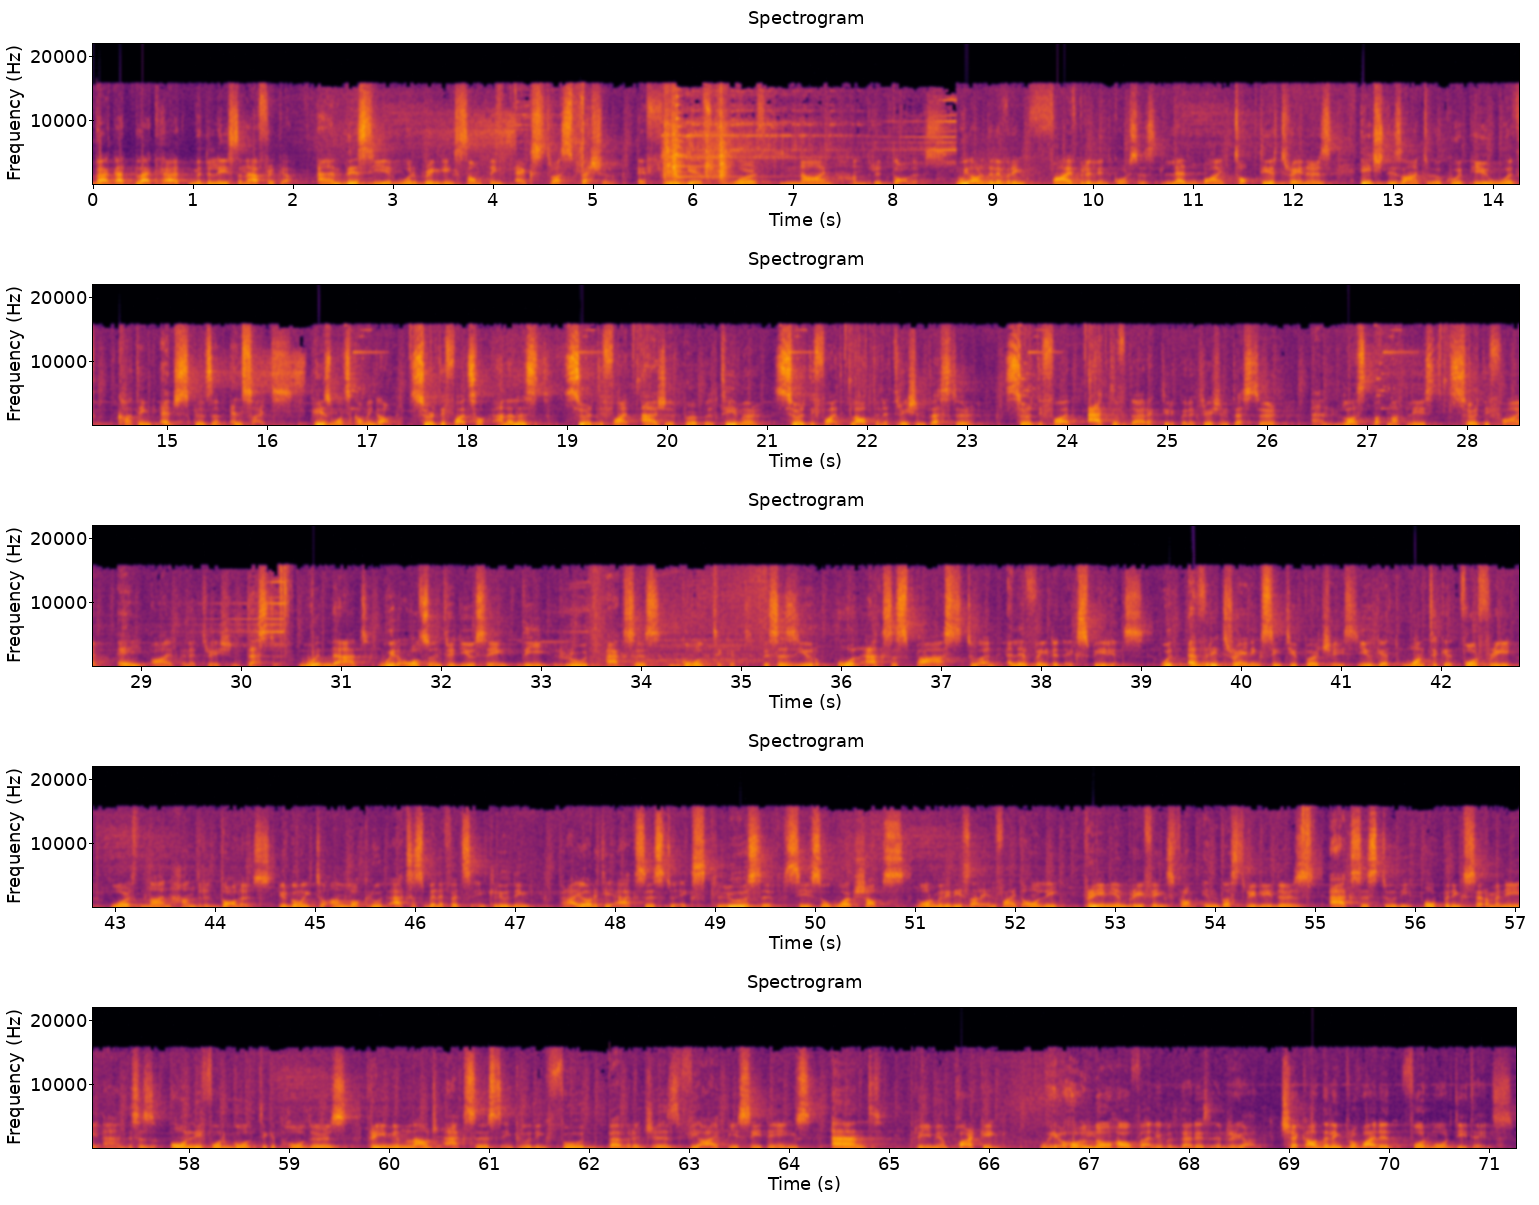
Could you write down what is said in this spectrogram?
Back at Black Hat, Middle East and Africa. And this year we're bringing something extra special, a free gift worth $900. We are delivering five brilliant courses led by top tier trainers, each designed to equip you with cutting edge skills and insights. Here's what's coming up. Certified SOC Analyst, Certified Azure Purple Teamer, Certified Cloud Penetration Tester, Certified Active Directory Penetration Tester, and last but not least, certified AI penetration tester. With that, we're also introducing the Root Access Gold Ticket. This is your all access pass to an elevated experience. With every training seat you purchase, you get one ticket for free worth $900. You're going to unlock root access benefits, including priority access to exclusive CISO workshops. Normally, these are invite only, premium from industry leaders, access to the opening ceremony, and this is only for gold ticket holders, premium lounge access, including food, beverages, VIP seatings, and premium parking. We all know how valuable that is in Riyadh. Check out the link provided for more details.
